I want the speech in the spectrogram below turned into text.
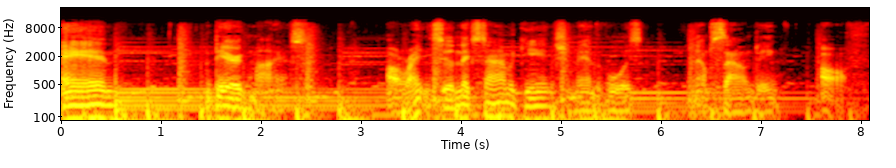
and Derek Myers. All right, until next time, again, it's your man, The Voice, and I'm sounding off.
